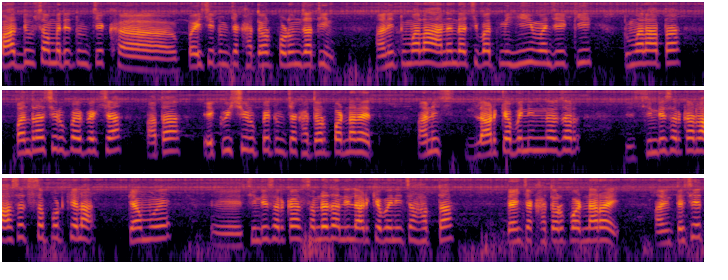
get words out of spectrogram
पाच दिवसामध्ये तुमचे ख पैसे तुमच्या खात्यावर पडून जातील. आणि तुम्हाला आनंदाची बातमी ही म्हणजे की तुम्हाला आता पंधराशे रुपयापेक्षा आता एकवीसशे रुपये तुमच्या खात्यावर पडणार आहेत. आणि लाडक्या बहिणींना जर शिंदे सरकारला असंच सपोर्ट केला त्यामुळे शिंदे सरकार समजत आणि लाडक्या बहिणीचा हप्ता त्यांच्या खात्यावर पडणार आहे. आणि तसेच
